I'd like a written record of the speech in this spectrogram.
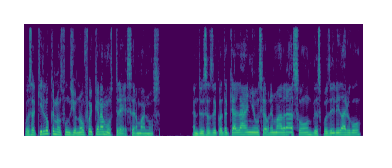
Pues aquí lo que nos funcionó fue que éramos tres hermanos. Entonces, se cuenta que al año se abre Madrazo, después del Hidalgo,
